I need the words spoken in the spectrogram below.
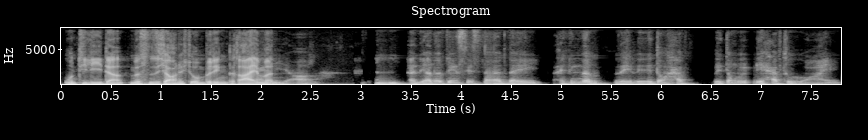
Und die Lieder müssen sich auch nicht unbedingt reimen. And, and the other things is that they, I think that they, they don't have, they don't really have to rhyme.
